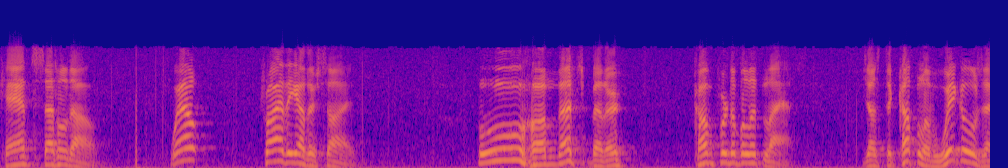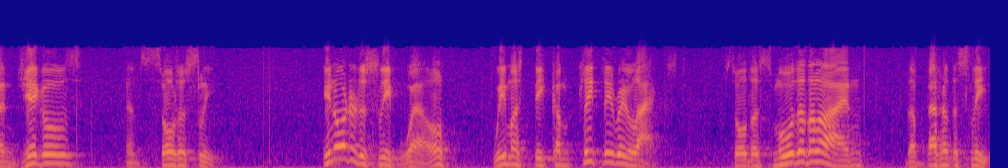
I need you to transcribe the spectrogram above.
Can't settle down. Well, try the other side. Oh, hum, that's better. Comfortable at last. Just a couple of wiggles and jiggles, and so to sleep. In order to sleep well, we must be completely relaxed. So the smoother the line, the better the sleep.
